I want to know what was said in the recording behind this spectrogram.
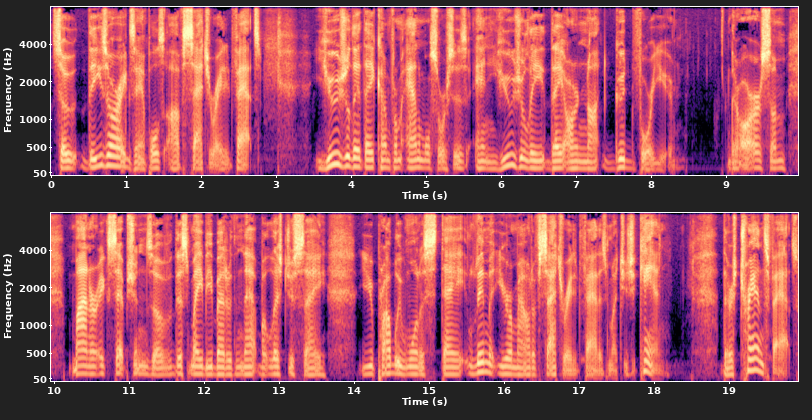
So these are examples of saturated fats. Usually they come from animal sources and usually they are not good for you. There are some minor exceptions of this may be better than that, but let's just say you probably want to stay limit your amount of saturated fat as much as you can. There's trans fats.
